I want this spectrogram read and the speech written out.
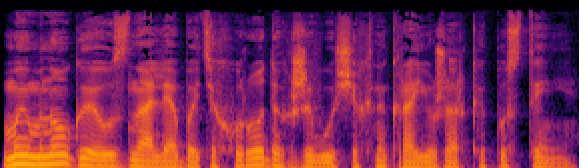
Мы многое узнали об этих уродах, живущих на краю жаркой пустыни.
